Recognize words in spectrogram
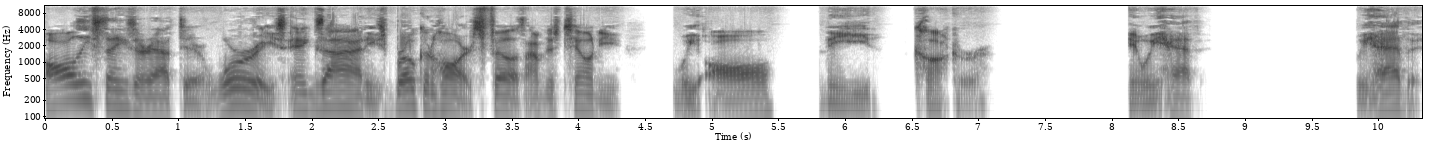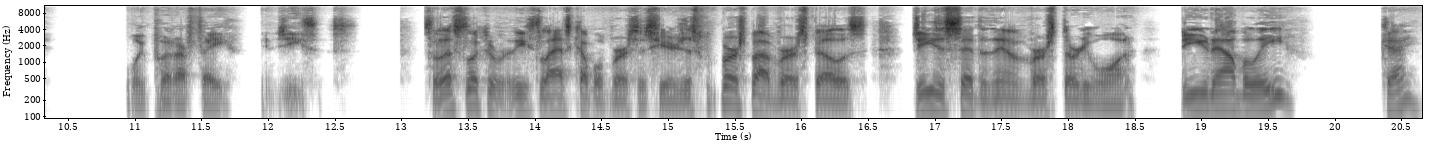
all these things are out there. Worries, anxieties, broken hearts, fellas. I'm just telling you, we all need conqueror, and we have it. We have it. We put our faith in Jesus. So let's look at these last couple verses here, just verse by verse, fellas. Jesus said to them, verse 31, Do you now believe? Okay.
